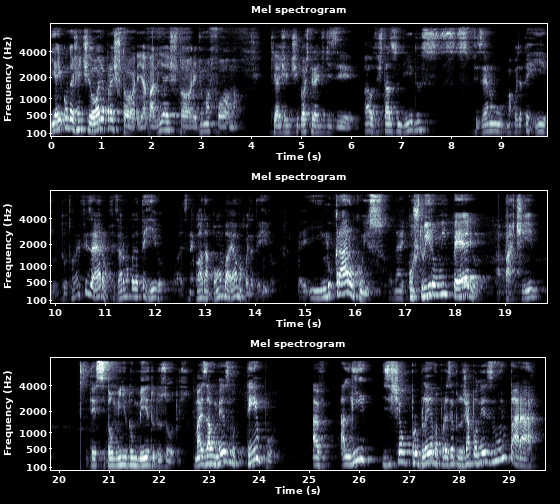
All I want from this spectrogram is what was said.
E aí quando a gente olha para a história e avalia a história de uma forma que a gente gostaria de dizer, ah, os Estados Unidos fizeram uma coisa terrível e tudo. Fizeram, fizeram uma coisa terrível. Esse negócio da bomba é uma coisa terrível. E lucraram com isso, né? construíram um império a partir desse domínio do medo dos outros. Mas ao mesmo tempo, ali existia um problema, por exemplo, os japoneses não iam parar.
